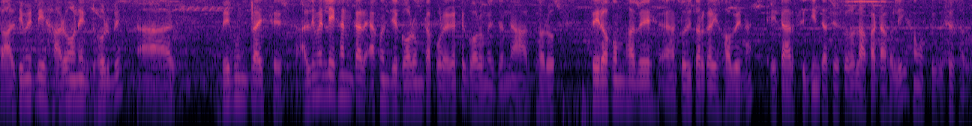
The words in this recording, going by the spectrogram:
তো আলটিমেটলি আরও অনেক ধরবে, আর বেগুন প্রায় শেষ। আলটিমেটলি এখানকার এখন যে গরমটা পড়ে গেছে, গরমের জন্য আর ধরো সেই রকমভাবে তরিতরকারি হবে না। এটার সিজিনটা শেষ হলো, লাফাটা হলেই সমস্ত কিছু শেষ হবে।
